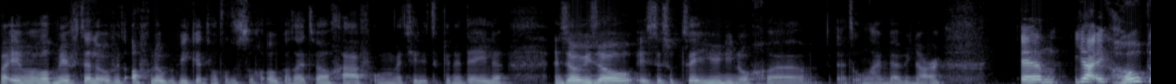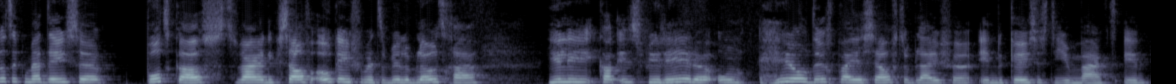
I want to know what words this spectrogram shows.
Waarin we wat meer vertellen over het afgelopen weekend. Want dat is toch ook altijd wel gaaf om met jullie te kunnen delen. En sowieso is dus op 2 juni nog uh, het online webinar. En ja, ik hoop dat ik met deze podcast, waarin ik zelf ook even met de billen bloot ga, jullie kan inspireren om heel dicht bij jezelf te blijven in de keuzes die je maakt. In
